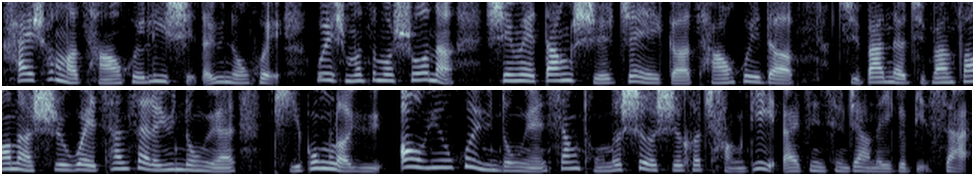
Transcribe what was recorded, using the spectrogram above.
开创了残奥会历史的运动会。为什么这么说呢？是因为当时这个残奥会的举办的举办方呢，是为参赛的运动员提供了与奥运会运动员相同的设施和场地来进行这样的一个比赛，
